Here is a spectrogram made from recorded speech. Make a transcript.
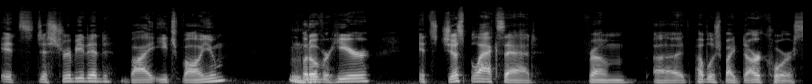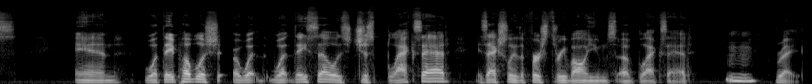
it's distributed by each volume. But over here, it's just Blacksad from uh, it's published by Dark Horse, and what they publish or what what they sell is just Blacksad is actually the first three volumes of Blacksad. Right.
